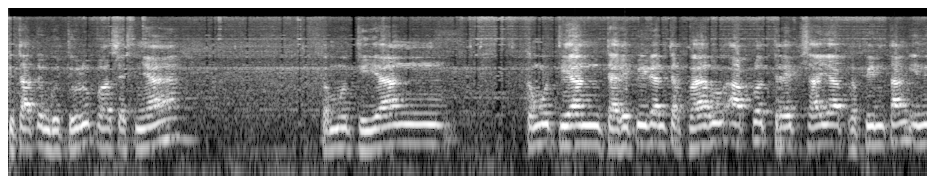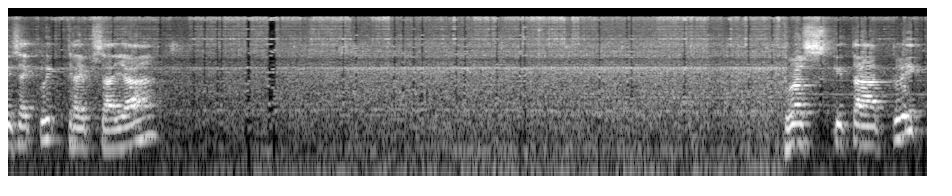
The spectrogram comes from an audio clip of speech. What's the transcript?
Kita tunggu dulu prosesnya kemudian kemudian dari pilihan terbaru upload drive saya berbintang. Ini saya klik drive saya. Terus kita klik.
